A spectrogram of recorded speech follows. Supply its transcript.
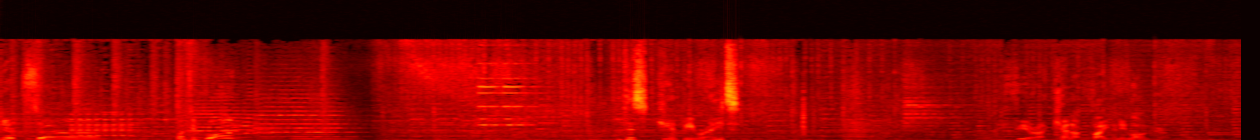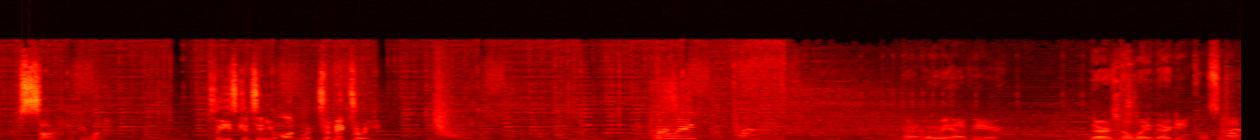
Get some! 21! This can't be right. I fear I cannot fight any longer. I'm sorry, everyone. Please continue onward to victory! Alright, what do we have here? There is no way they're getting close enough.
